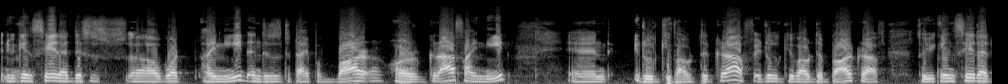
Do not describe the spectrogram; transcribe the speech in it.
And you can say that this is uh, what I need and this is the type of bar or graph I need. And it will give out the graph it will give out the bar graph. So you can say that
